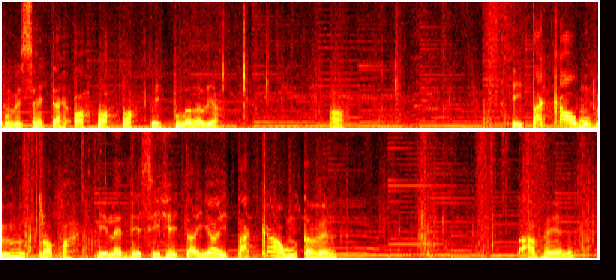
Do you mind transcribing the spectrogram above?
Vamos ver se a gente... Ó, ó, ó. Ele pulando ali, ó. Ó. Ele tá calmo, viu, tropa? Ele é desse jeito aí, ó. E tá calmo, tá vendo? Tá vendo?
